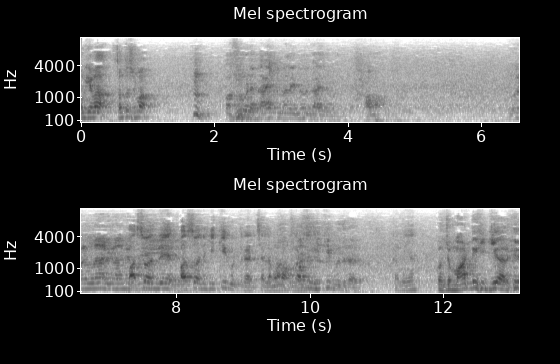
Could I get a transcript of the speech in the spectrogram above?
ஓகேவா? சந்தோஷமா? பசுவோட காயத்து மேல இன்னொரு காயத்தை ஆமா. பஸ் வந்து பஸ் வந்து ஹிக்கி கொடுத்துட்டாரு செல்லமா பசு ஹிக்கி கொடுத்துட்டாரு. கம்மியா? கொஞ்சம் மாட்டு ஹிக்கியா இருக்கு.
